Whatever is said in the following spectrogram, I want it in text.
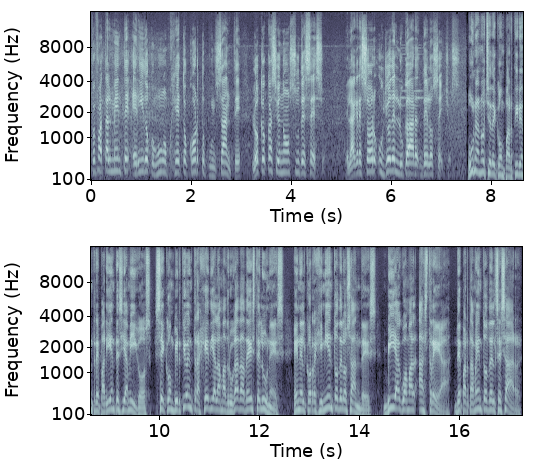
fue fatalmente herido con un objeto corto punzante, lo que ocasionó su deceso. El agresor huyó del lugar de los hechos. Una noche de compartir entre parientes y amigos se convirtió en tragedia la madrugada de este lunes en el corregimiento de los Andes, vía Guamal Astrea, departamento del Cesar,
